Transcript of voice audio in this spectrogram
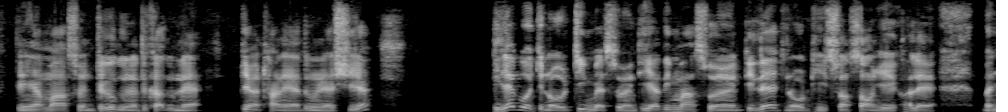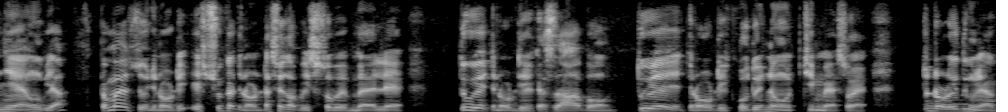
။ဒီနေရာမှာဆိုရင်တကုတ်သူနဲ့တခတ်သူနဲ့ပြန်ထားနေတဲ့သူတွေရှိရ။ ဒီလက်ကိုကျွန်တော်တို့ကြည့်မယ်ဆိုရင်ဒီရဒီမှာဆိုရင်ဒီလက်ကျွန်တော်တို့ဒီစွမ်းဆောင်ရည်ကလည်းမညံဘူးဗျာ။ပြမဲ့ဆိုကျွန်တော်တို့ဒီ issue ကကျွန်တော်တက်ဆက်တော့ပြီးဆိုပေမဲ့လည်းသူ့ရဲ့ကျွန်တော်တို့ဒီကစားပုံသူ့ရဲ့ကျွန်တော်တို့ဒီကိုသွင်းနှုန်းကိုကြည့်မယ်ဆိုရင်တော်တော်လေးသူတွေက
